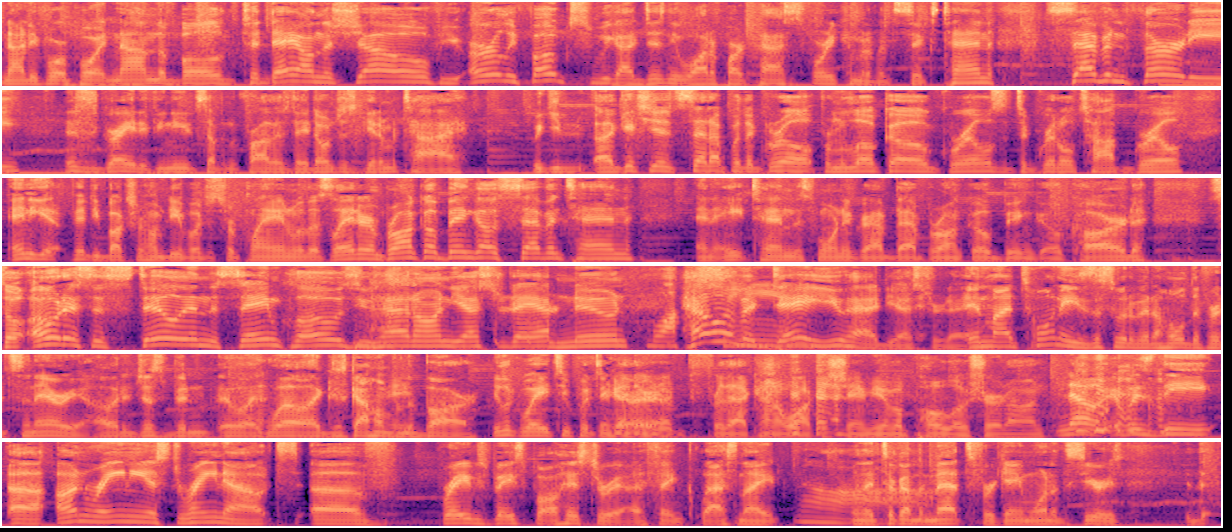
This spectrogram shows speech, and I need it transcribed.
94.9 The Bull. Today on the show, for you early folks, we got Disney Water Park passes for you coming up at 610. 730. This is great. If you need something for Father's Day, don't just get him a tie. We can uh, get you set up with a grill from Loco Grills. It's a griddle top grill. And you get 50 bucks from Home Depot just for playing with us later. And Bronco Bingo, 710 and 810 this morning. Grab that Bronco Bingo card. So Otis is still in the same clothes you had on yesterday afternoon. Walk Hell of a day you had yesterday. In my 20s, this would have been a whole different scenario. I would have just been like, well, I just got home from the bar. you look way too put together am. to, for that kind of walk of shame. You have a polo shirt on. No, it was the uh, unrainiest rainout of Braves baseball history, I think, last night when they took on the Mets for game one of the series.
